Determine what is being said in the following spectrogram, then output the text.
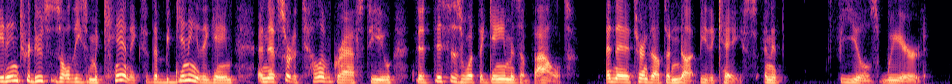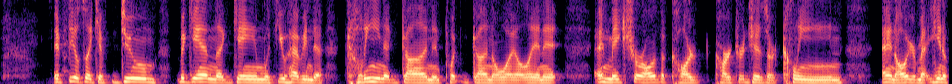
it introduces all these mechanics at the beginning of the game, and that sort of telegraphs to you that this is what the game is about. And then it turns out to not be the case, and it feels weird. It feels like if Doom began the game with you having to clean a gun and put gun oil in it and make sure all the car cartridges are clean and all your, you know,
